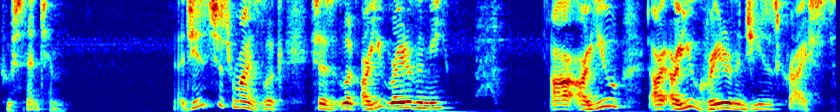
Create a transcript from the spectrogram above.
who sent him. Uh, Jesus just reminds look, he says, Look, are you greater than me? Are, are you are, are you greater than Jesus Christ?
